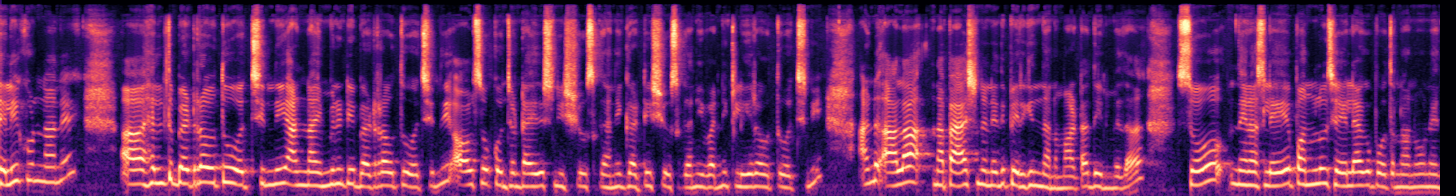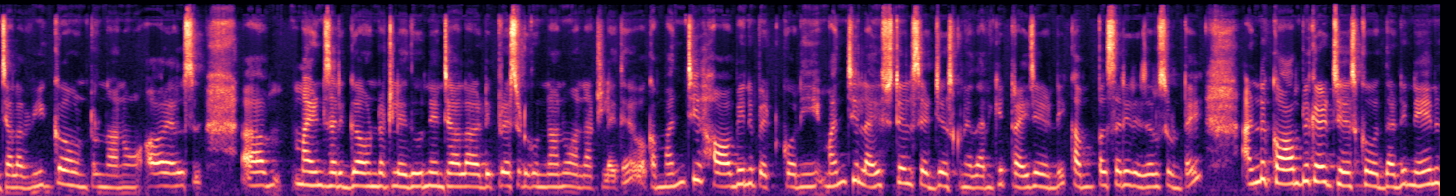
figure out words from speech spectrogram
తెలియకుండానే హెల్త్ బెటర్ అవుతూ వచ్చింది అండ్ నా ఇమ్యూనిటీ బెటర్ అవుతూ వచ్చింది. ఆల్సో కొంచెం డైజెషన్ ఇష్యూస్ కానీ గట్ ఇష్యూస్ కానీ ఇవన్నీ క్లియర్ అవుతూ వచ్చినాయి. అండ్ అలా నా ప్యాషన్ అనేది పెరిగిందనమాట దీని మీద. సో నేను అసలు ఏ పనులు చేయలేకపోతున్నాను. నేను చాలా వీక్గా ఉంటున్నాను. ఆర్ ఎల్స్ మైండ్ సరిగ్గా ఉండట్లేదు. నేను చాలా డిప్రెస్డ్గా ఉన్నాను అన్నట్లయితే ఒక మంచి హాబీని పెట్టుకొని మంచి లైఫ్ స్టైల్ సెట్ చేసుకునేదానికి ట్రై చేయండి. కంపల్సరీ రిజల్ట్స్ ఉంటాయి. అండ్ కాంప్లికేట్ చేసుకోవద్దండి. నేను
